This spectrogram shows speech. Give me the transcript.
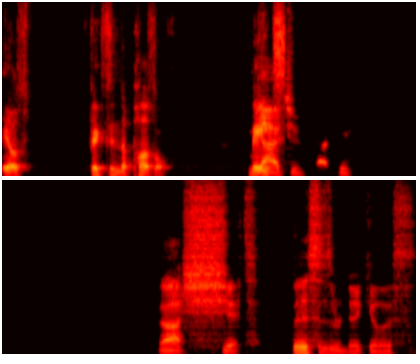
it was fixing the puzzle. Made Got you. Got you. Ah shit. This is ridiculous.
